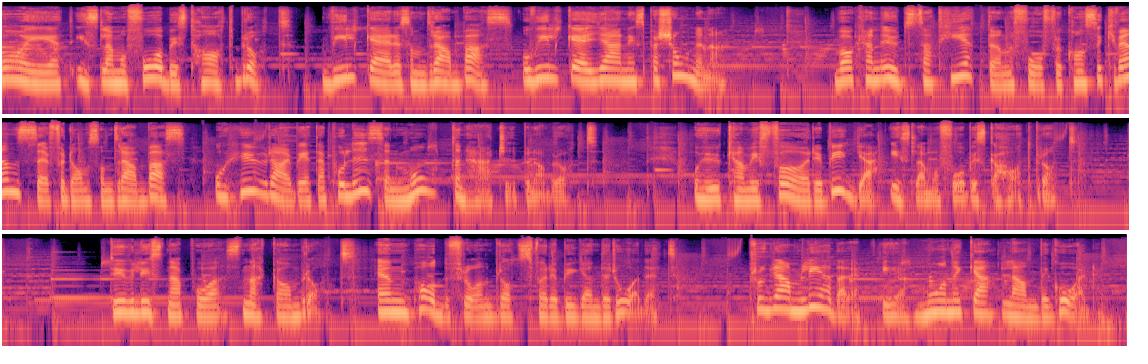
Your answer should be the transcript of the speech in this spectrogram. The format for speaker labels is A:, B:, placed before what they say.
A: Vad är ett islamofobiskt hatbrott? Vilka är det som drabbas och vilka är gärningspersonerna? Vad kan utsattheten få för konsekvenser för de som drabbas och hur arbetar polisen mot den här typen av brott? Och hur kan vi förebygga islamofobiska hatbrott? Du lyssnar på Snacka om brott, en podd från Brottsförebyggande rådet. Programledare är Monica Landegård.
